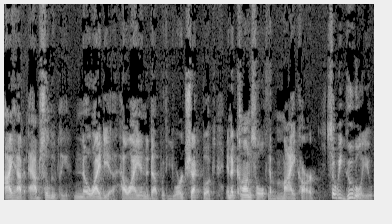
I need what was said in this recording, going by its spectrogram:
I have absolutely no idea how I ended up with your checkbook in a console of my car. So we Google you.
